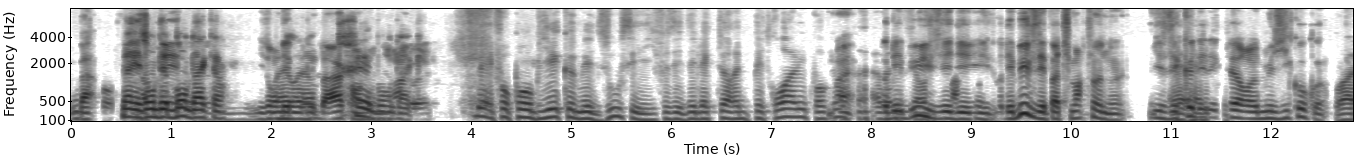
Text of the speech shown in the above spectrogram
Bah, bah, ils ont des bons DAC. Hein. Ils ont des bons DAC. Très bons DAC. Mais il ne faut pas oublier que Meizu, il faisait des lecteurs MP3 à l'époque. Hein, au, début, il des... au début, il faisait pas de smartphone. Il faisait que des lecteurs musicaux. Quoi.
